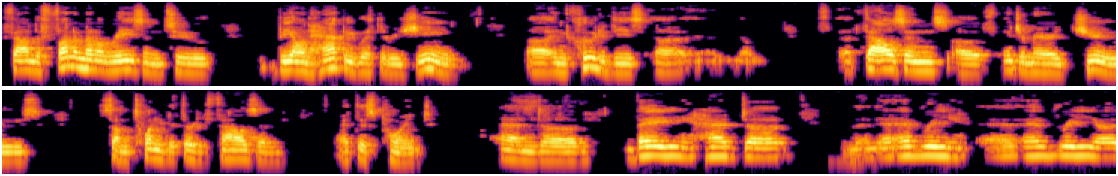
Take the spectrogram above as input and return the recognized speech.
found a fundamental reason to be unhappy with the regime uh, included these uh, you know, thousands of intermarried Jews, some 20 to 30,000 at this point, and uh, they had uh, every every uh,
